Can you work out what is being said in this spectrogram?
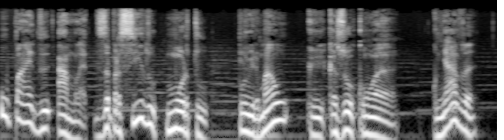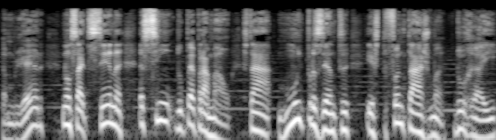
O pai de Hamlet, desaparecido, morto pelo irmão, que casou com a cunhada, a mulher não sai de cena assim do pé para a mão. Está muito presente este fantasma do rei,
